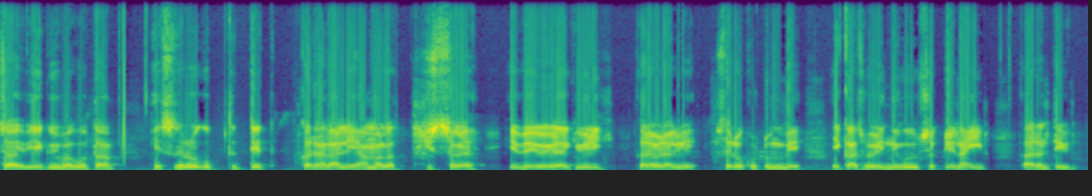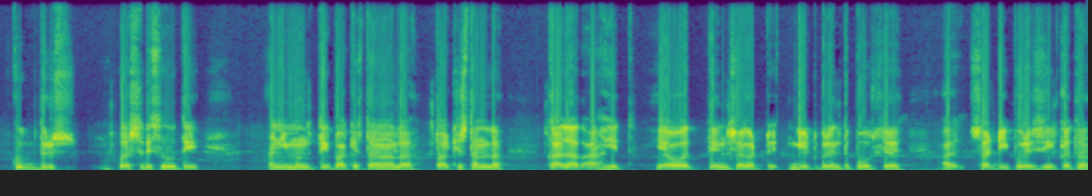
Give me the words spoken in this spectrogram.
चा एक विभाग होता. हे सर्व गुप्ततेत करण्यात आले. आम्हाला हे सगळे वेगवेगळ्या वेळी करावे लागले. सर्व कुटुंबे एकाच वेळी निघू शकले नाही कारण ते खूप स्पष्ट दिसत होते आणि मग ते पाकिस्तानला का जात आहेत याबाबत त्यांच्या गट गेटपर्यंत पोहोचल्यासाठी पुरेशी कथा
